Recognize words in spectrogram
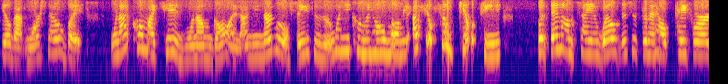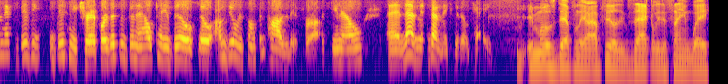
feel that more so, but when I call my kids when I'm gone, I mean their little faces are when you coming home, mommy. I feel so guilty. But then I'm saying, well, this is going to help pay for our next Disney Disney trip, or this is going to help pay a bill. So I'm doing something positive for us, you know, and that that makes it okay. It most definitely, I feel exactly the same way.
